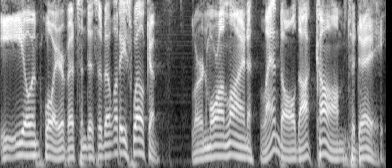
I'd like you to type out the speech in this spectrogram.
EEO employer vets and disabilities welcome. Learn more online at landoll.com today.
